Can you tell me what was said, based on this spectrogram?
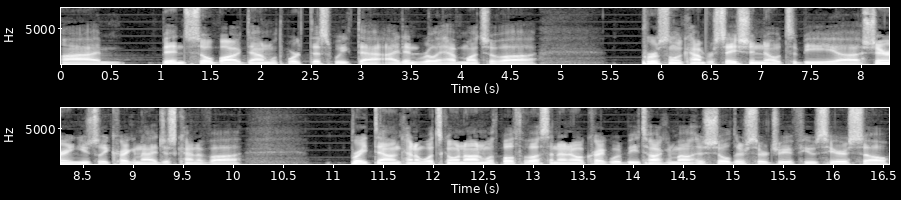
I've been so bogged down with work this week that I didn't really have much of a personal conversation note to be uh, sharing. Usually, Craig and I just kind of uh, break down kind of what's going on with both of us. And I know Craig would be talking about his shoulder surgery if he was here. So,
